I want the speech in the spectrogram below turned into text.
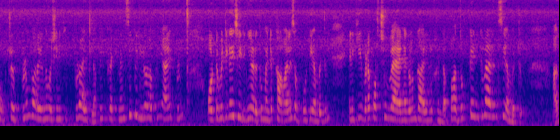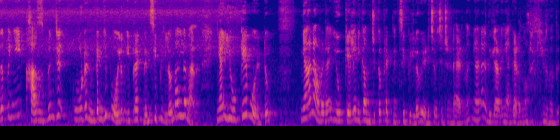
ഡോക്ടർ എപ്പോഴും പറയുന്നു. പക്ഷേ എനിക്ക് ഇപ്പോഴും ആയിട്ടില്ല. അപ്പോൾ ഈ പ്രഗ്നൻസി പില്ലുള്ളപ്പോൾ ഞാൻ ഇപ്പോഴും ഓട്ടോമാറ്റിക്കായി ചിരിഞ്ഞ് കിടക്കും. എന്റെ കാൽ സപ്പോർട്ട് ചെയ്യാൻ പറ്റും. എനിക്ക് ഇവിടെ കുറച്ച് വേനകളും കാര്യങ്ങളൊക്കെ ഉണ്ട്. അപ്പോൾ അതൊക്കെ എനിക്ക് ബാലൻസ് ചെയ്യാൻ പറ്റും. അതിപ്പോൾ ഇനി ഹസ്ബൻഡ് കൂടെ ഉണ്ടെങ്കിൽ പോലും ഈ പ്രഗ്നൻസി പില്ലോ നല്ലതാണ്. ഞാൻ യു കെ പോയിട്ടും ഞാൻ അവിടെ യു കെയിൽ എനിക്ക് അംജുക്ക പ്രഗ്നൻസി പില്ലോ മേടിച്ച് വെച്ചിട്ടുണ്ടായിരുന്നു. ഞാൻ അതിലാണ് ഞാൻ കിടന്നുറങ്ങിയിരുന്നത്.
